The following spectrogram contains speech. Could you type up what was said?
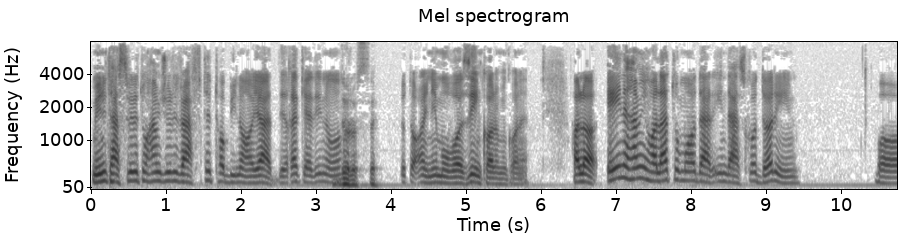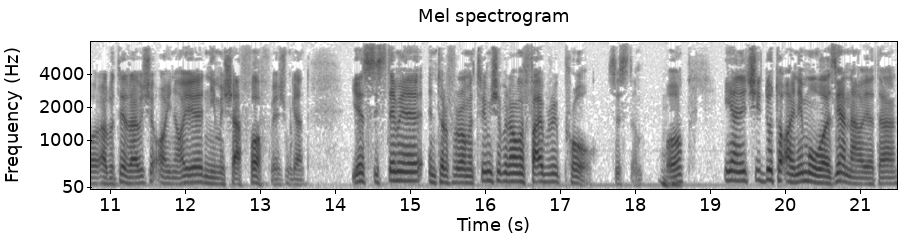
می‌بینی تصویر تو همجوری رفته تا بینهایت. دقت کردین و درسته. دو تا آینه موازی این کارو می‌کنه. حالا عین همین حالت رو ما در این دستگاه داریم. با البته روش آینه های نیمه شفاف بهش میگن. یه سیستم interferometry میشه به نام Fabry-Pérot system. خب؟ این یعنی چی؟ دو تا آینه موازی هن نهایتا.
